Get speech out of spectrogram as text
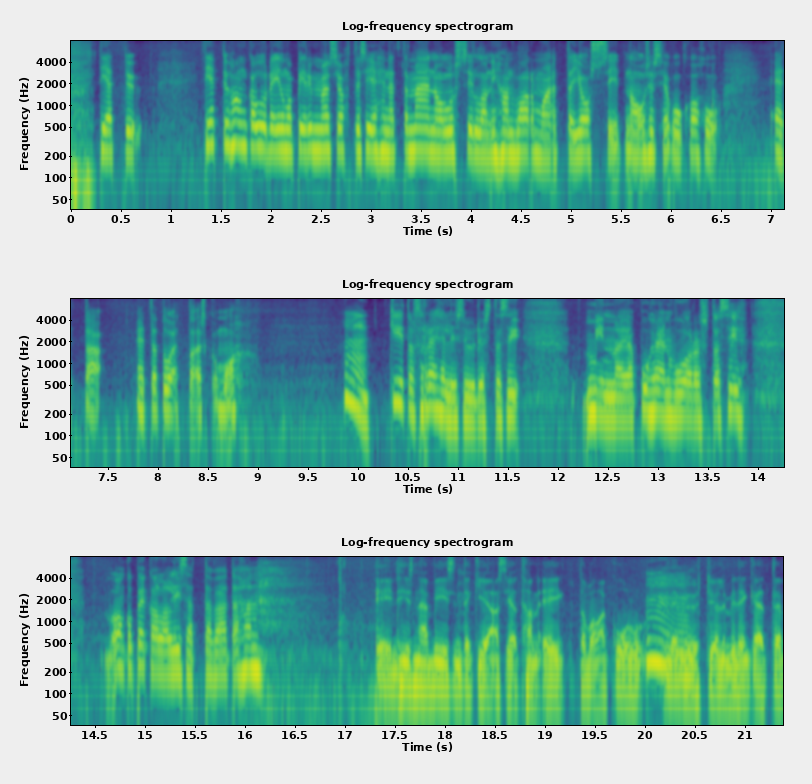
tietty, tietty hankaluuden ilmapiiri myös johti siihen, että mä en ollut silloin ihan varma, että jos siitä nousisi joku kohu, että, että tuettaisiko mua. Hmm, kiitos rehellisyydestäsi Minna ja puheenvuorostasi. Onko Pekalla lisättävää tähän? Ei, siis nämä biisintekijäasiathan ei tavallaan kuulu mm. levyyhtiölle mitenkään, että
